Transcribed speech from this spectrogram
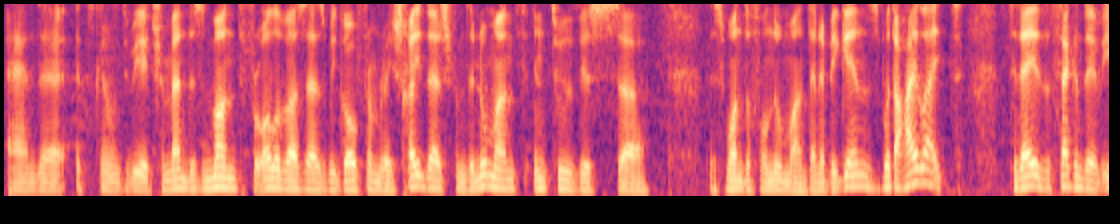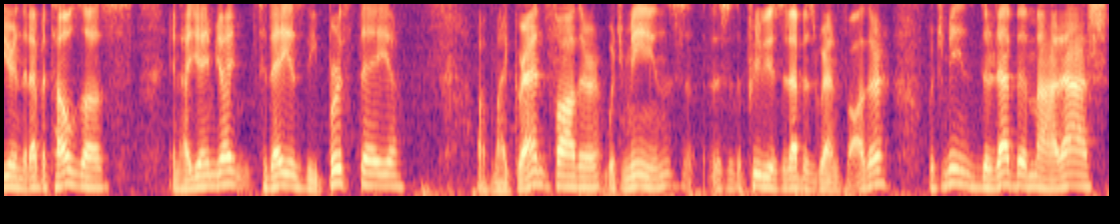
And uh, it's going to be a tremendous month for all of us as we go from Rosh Chodesh, from the new month, into this. Uh, this wonderful new month. And it begins with a highlight. Today is the second day of Iyar, and the Rebbe tells us in Hayom Yom, today is the birthday of my grandfather, which means, this is the previous Rebbe's grandfather, which means the Rebbe Maharash,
